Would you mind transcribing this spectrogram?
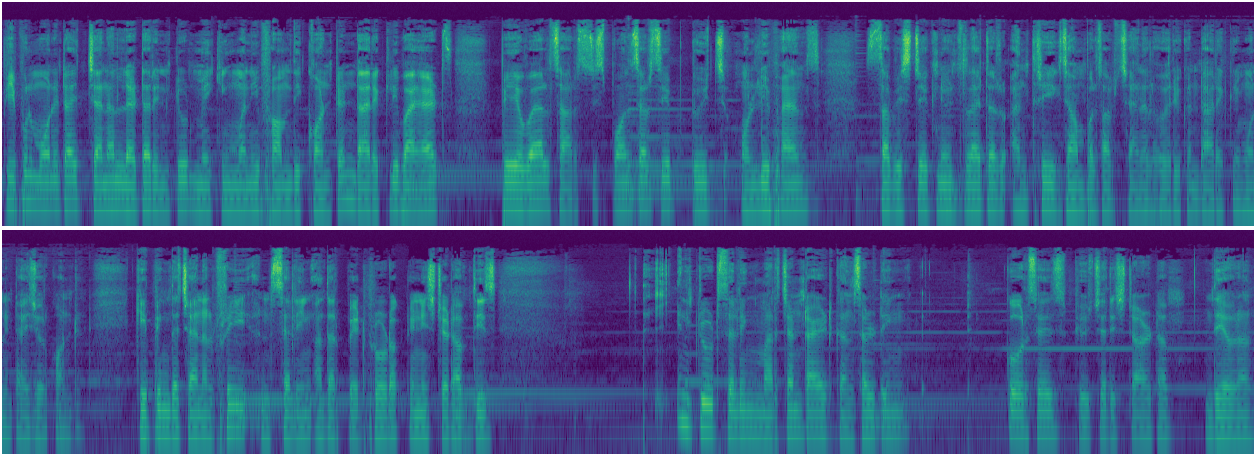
people monetize channel letter include making money from the content directly by ads paywalls or sponsorship twitch onlyfans Substack newsletter and three examples of channel where you can directly monetize your content. Keeping the channel free and selling other paid product instead of these include selling merchandise consulting courses future startup devran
